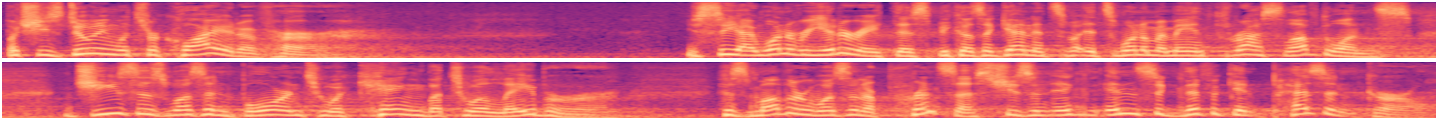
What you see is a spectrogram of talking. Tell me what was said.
but she's doing what's required of her. You see, I want to reiterate this because, again, it's, it's one of my main thrusts, loved ones. Jesus wasn't born to a king, but to a laborer. His mother wasn't a princess, she's an insignificant peasant girl.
